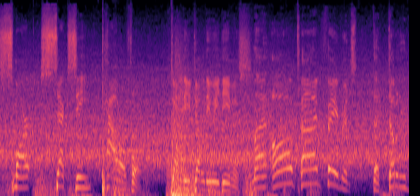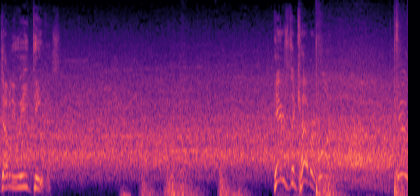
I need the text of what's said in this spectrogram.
Smart, sexy, powerful. WWE Divas. My all-time favorites, the WWE Divas. Here's the cover. One, two.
